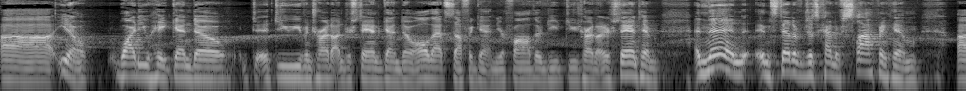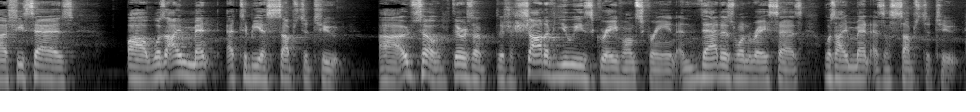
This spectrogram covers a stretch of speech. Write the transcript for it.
uh, you know, why do you hate Gendo? Do you even try to understand Gendo? All that stuff again. Your father, do you, do you try to understand him? And then instead of just kind of slapping him, uh, she says, uh, "Was I meant to be a substitute?" Uh, so there's a there's a shot of Yui's grave on screen, and that is when Rei says, "Was I meant as a substitute?"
